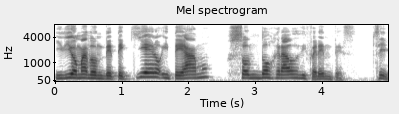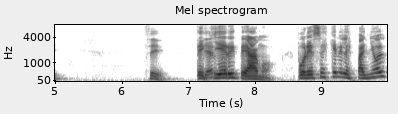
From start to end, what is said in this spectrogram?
idioma donde te quiero y te amo son dos grados diferentes. Sí. Sí. Te ¿Cierto? quiero y te amo. Por eso es que en el español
